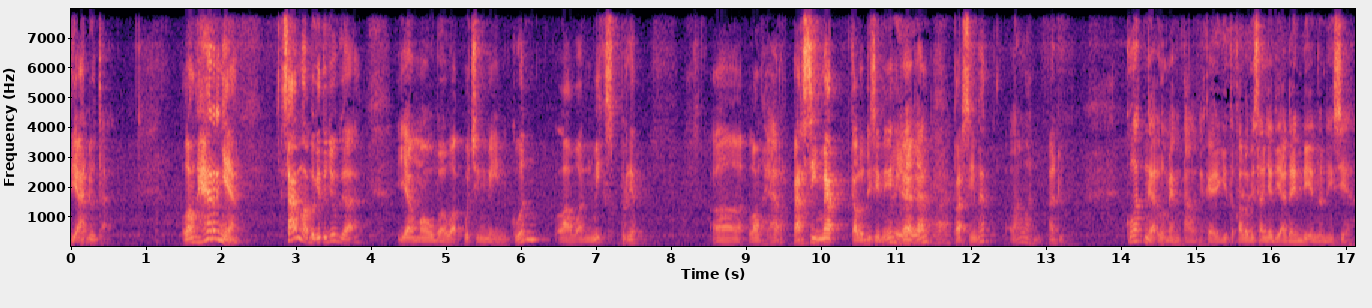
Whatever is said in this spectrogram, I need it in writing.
diadu tak. Long hairnya sama begitu juga. Yang mau bawa kucing Maine Coon lawan mixed breed eh, long hair, Persimet kalau di sini Iya, ya iya, kan, iya. Persimet lawan, aduh, kuat nggak lu mentalnya kayak gitu kalau misalnya diadain di Indonesia,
